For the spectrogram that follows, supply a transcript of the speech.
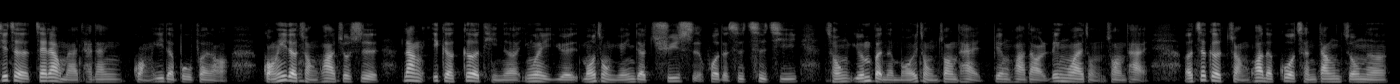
接着再让我们来谈谈广义的部分哦。广义的转化就是让一个个体呢，因为原某种原因的驱使或者是刺激，从原本的某一种状态变化到另外一种状态。而这个转化的过程当中呢，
